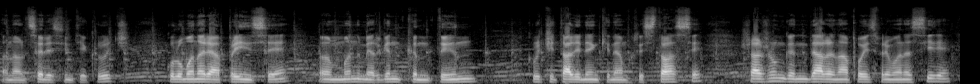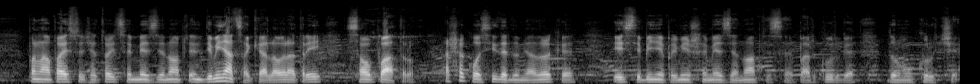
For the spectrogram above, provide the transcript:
înălțării Sfintei Cruci, cu lumânări aprinse, în mână, mergând cântând, crucii tale ne închinăm Hristoase și ajung în deal înapoi spre mănăstire, până la 14 troițe, miez de noapte, în dimineața chiar la ora 3 sau 4. Așa consider dumneavoastră că este bine primit și în miez de noapte să parcurgă drumul cruce.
